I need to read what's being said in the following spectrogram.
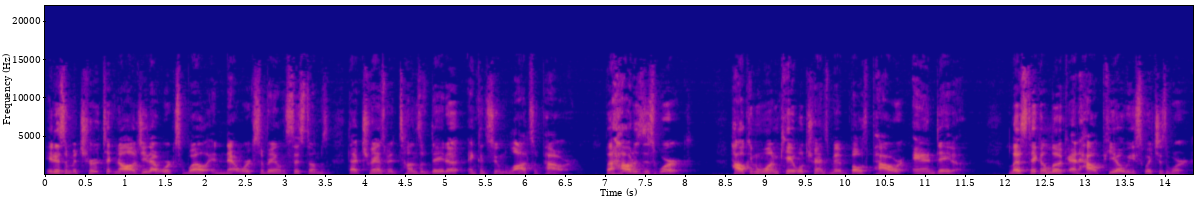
It is a mature technology that works well in network surveillance systems that transmit tons of data and consume lots of power. But how does this work? How can one cable transmit both power and data? Let's take a look at how PoE switches work.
